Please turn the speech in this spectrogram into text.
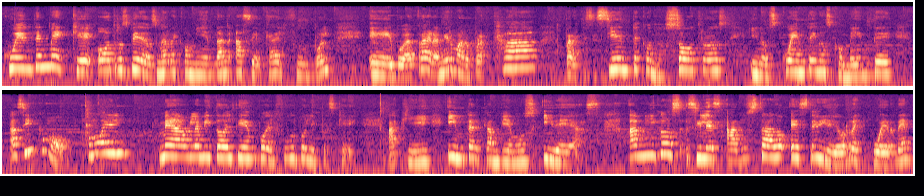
Cuéntenme qué otros videos me recomiendan acerca del fútbol. Eh, voy a traer a mi hermano por acá para que se siente con nosotros y nos cuente y nos comente así como, como él me habla a mí todo el tiempo del fútbol y pues que aquí intercambiemos ideas. Amigos, si les ha gustado este video, recuerden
